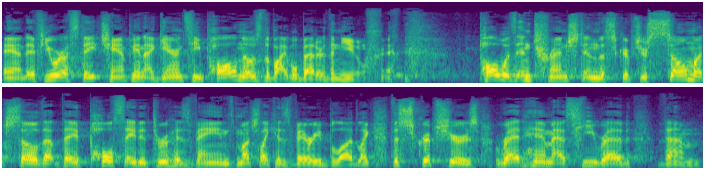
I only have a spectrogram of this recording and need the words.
And if you were a state champion, I guarantee Paul knows the Bible better than you. Paul was entrenched in the scriptures so much so that they pulsated through his veins, much like his very blood. Like the scriptures read him as he read them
